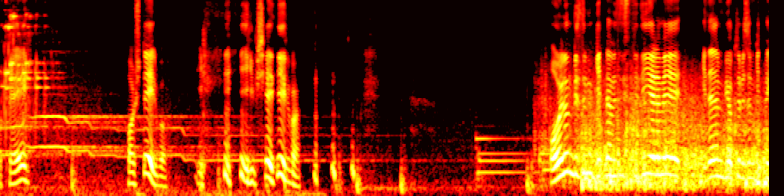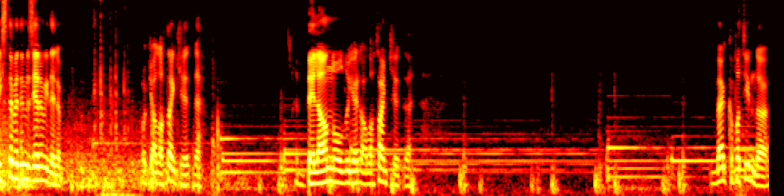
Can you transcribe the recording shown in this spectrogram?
Okey. Hoş değil bu. İyi bir şey değil bu. Oyunun bizim gitmemizi istediği yere mi gidelim yoksa bizim gitmek istemediğimiz yere mi gidelim? Okey Allah'tan kilitli. Belanın olduğu yer Allah'tan kilitli. Ben kapatayım da.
